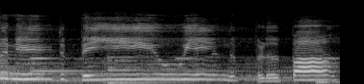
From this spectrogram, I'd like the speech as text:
venues de pays où il ne pleut pas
